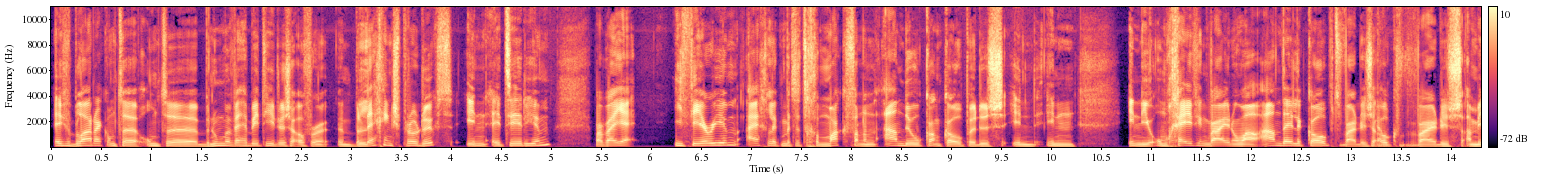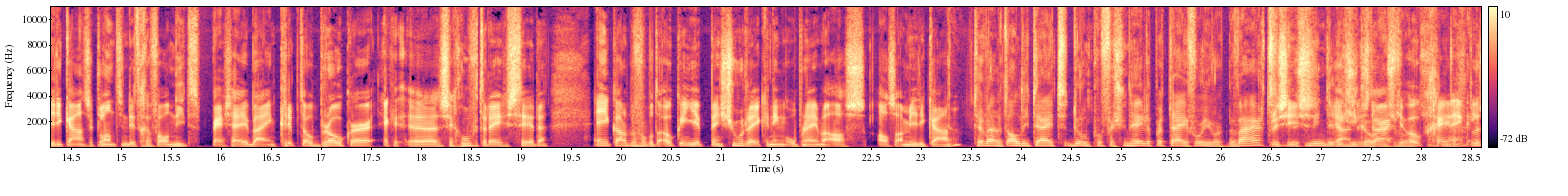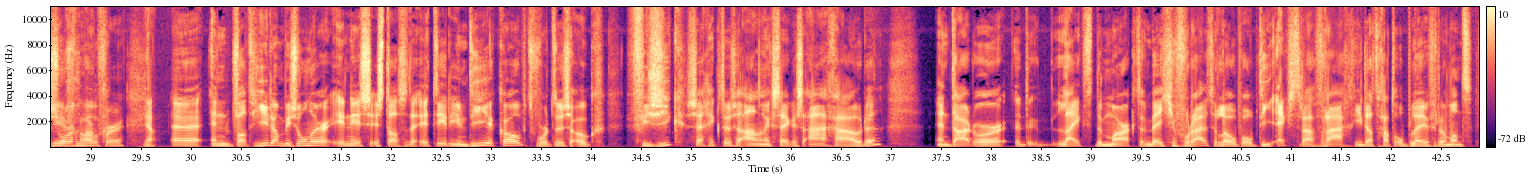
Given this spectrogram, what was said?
even belangrijk om te, om te benoemen, we hebben het hier dus over een beleggingsproduct in Ethereum. Waarbij je Ethereum eigenlijk met het gemak van een aandeel kan kopen. Dus in, in, in die omgeving waar je normaal aandelen koopt, waar dus ook waar dus Amerikaanse klanten in dit geval niet per se bij een crypto-broker eh, zich hoeven te registreren. En je kan het bijvoorbeeld ook in je pensioenrekening opnemen als, als Amerikaan. Terwijl het al die tijd door een professionele partij voor je wordt bewaard. Precies. Dus minder Ja, risico. Dus daar heb je ook geen enkele zorg over. Ja. Eh, en wat hier dan bijzonder in is, is dat de Ethereum die je koopt, wordt dus ook fysiek, zeg ik tussen aanhalingstekens, aangehouden. En daardoor eh, lijkt de markt een beetje vooruit te lopen op die extra vraag die dat gaat opleveren. Want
